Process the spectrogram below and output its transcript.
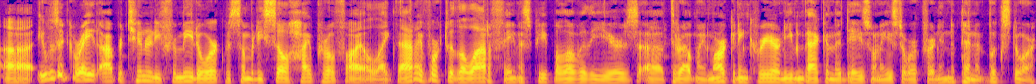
Uh, it was a great opportunity for me to work with somebody so high profile like that. I've worked with a lot of famous people over the years uh, throughout my marketing career, and even back in the days when I used to work for an independent bookstore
